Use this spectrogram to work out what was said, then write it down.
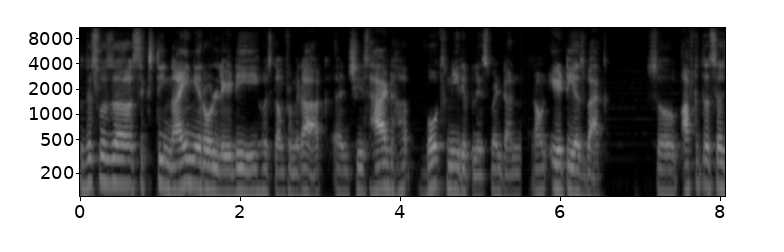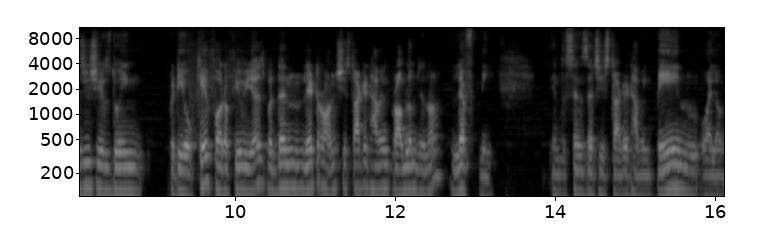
So this was a 69 year old lady who has come from Iraq and she's had her both knee replacement done around 8 years back. So after the surgery she was doing pretty okay for a few years but then later on she started having problems in her left knee in the sense that she started having pain while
